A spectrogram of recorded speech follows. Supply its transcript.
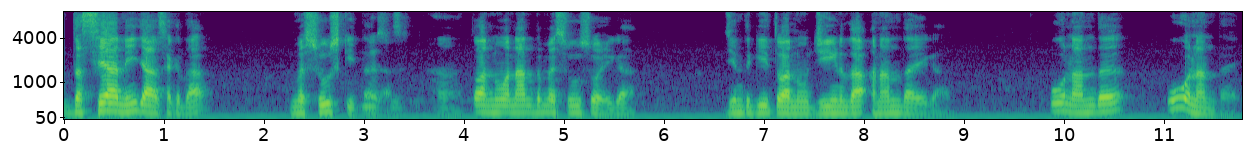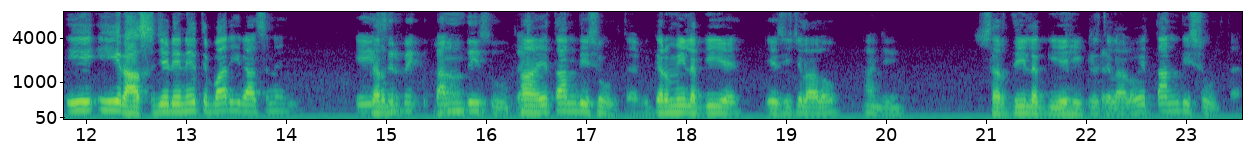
ਦੱਸਿਆ ਨਹੀਂ ਜਾ ਸਕਦਾ ਮਹਿਸੂਸ ਕੀਤਾ ਜਾ ਸਕਦਾ। ਹਾਂ ਤੁਹਾਨੂੰ ਆਨੰਦ ਮਹਿਸੂਸ ਹੋਏਗਾ। ਜ਼ਿੰਦਗੀ ਤੁਹਾਨੂੰ ਜੀਣ ਦਾ ਆਨੰਦ ਆਏਗਾ। ਉਹ ਆਨੰਦ ਉਹ ਆਨੰਦ ਹੈ। ਇਹ ਇਹ ਰਸ ਜਿਹੜੇ ਨੇ ਤੇ ਬਾਹਰੀ ਰਸ ਨੇ ਜੀ। ਇਹ ਗਰਮ- ਸਿਰਫ ਇੱਕ ਤਨ ਦੀ ਸਹੂਲਤ ਹੈ। ਹਾਂ ਇਹ ਤਨ ਦੀ ਸਹੂਲਤ ਹੈ ਵੀ ਗਰਮੀ ਲੱਗੀ ਹੈ ਏਸੀ ਚਲਾ ਲਓ। ਹਾਂਜੀ। ਸਰਦੀ ਲੱਗੀ ਹੈ ਹੀਟਰ ਚਲਾ ਲਓ ਇਹ ਤਨ ਦੀ ਸਹੂਲਤ ਹੈ।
